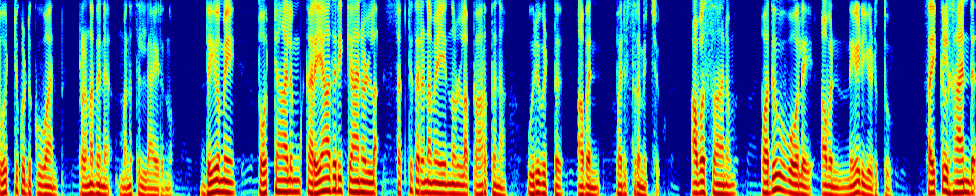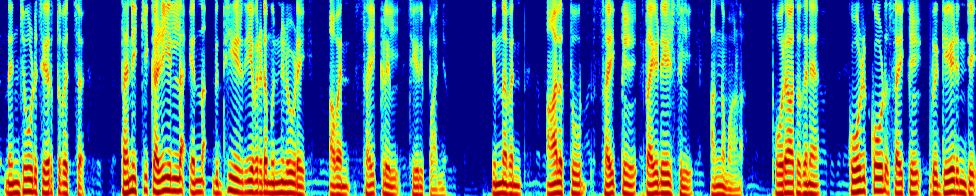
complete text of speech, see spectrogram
തോറ്റുകൊടുക്കുവാൻ പ്രണവന് മനസ്സില്ലായിരുന്നു. ദൈവമേ തോറ്റാലും കരയാതിരിക്കാനുള്ള ശക്തി തരണമേ എന്നുള്ള പ്രാർത്ഥന ഉരുവിട്ട് അവൻ പരിശ്രമിച്ചു. അവസാനം പതിവ് പോലെ അവൻ നേടിയെടുത്തു. സൈക്കിൾ ഹാൻഡ് നെഞ്ചോട് ചേർത്ത് വെച്ച് തനിക്ക് കഴിയില്ല എന്ന വിധിയെഴുതിയവരുടെ മുന്നിലൂടെ അവൻ സൈക്കിളിൽ ചീറിപ്പാഞ്ഞു. ഇന്നവൻ ആലത്തൂർ സൈക്കിൾ റൈഡേഴ്സിൽ അംഗമാണ്. പോരാത്തതിന് കോഴിക്കോട് സൈക്കിൾ ബ്രിഗേഡിന്റെ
